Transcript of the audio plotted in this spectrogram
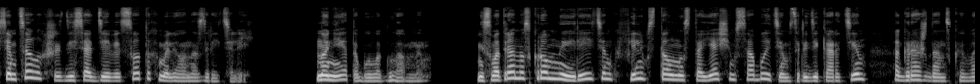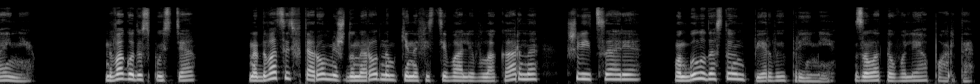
7,69 миллиона зрителей. Но не это было главным. Несмотря на скромный рейтинг, фильм стал настоящим событием среди картин о гражданской войне. Два года спустя на 22-м международном кинофестивале в Лакарно, Швейцария, он был удостоен первой премии — «Золотого леопарда».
